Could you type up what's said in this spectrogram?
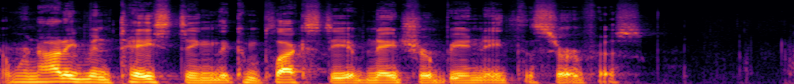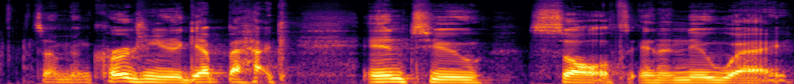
and we're not even tasting the complexity of nature beneath the surface. So I'm encouraging you to get back into salt in a new way.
